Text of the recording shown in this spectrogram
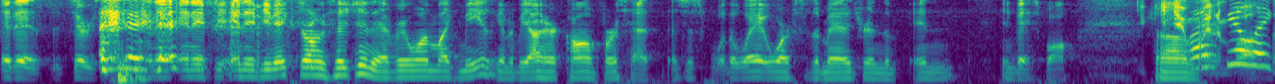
It is. It's seriously. and, and, if and if he makes the wrong decision, everyone like me is going to be out here calling first head. That's just the way it works as a manager in the in in baseball. You can't um, win I feel like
